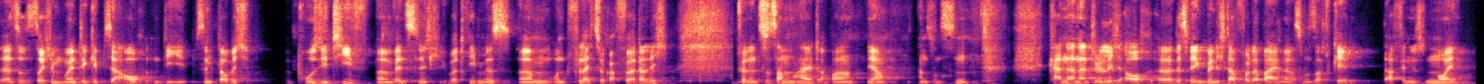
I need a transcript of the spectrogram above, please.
Also solche Momente gibt es ja auch. Und die sind, glaube ich, positiv, äh, wenn es nicht übertrieben ist ähm, und vielleicht sogar förderlich für den Zusammenhalt. Aber ja, ansonsten kann er natürlich auch, äh, deswegen bin ich da voll dabei, ne, dass man sagt, okay, da findet eine neue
